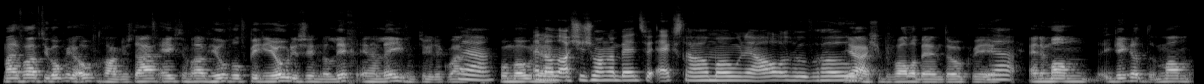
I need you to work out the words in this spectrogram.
Maar de vrouw heeft natuurlijk ook weer de overgang. Dus daar heeft een vrouw heel veel periodes in, de lig, in een leven natuurlijk. Waar Ja. hormonen... En dan als je zwanger bent, weer extra hormonen, alles overhoop. ja, als je bevallen bent ook weer. Ja, En de man... Ik denk dat de man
